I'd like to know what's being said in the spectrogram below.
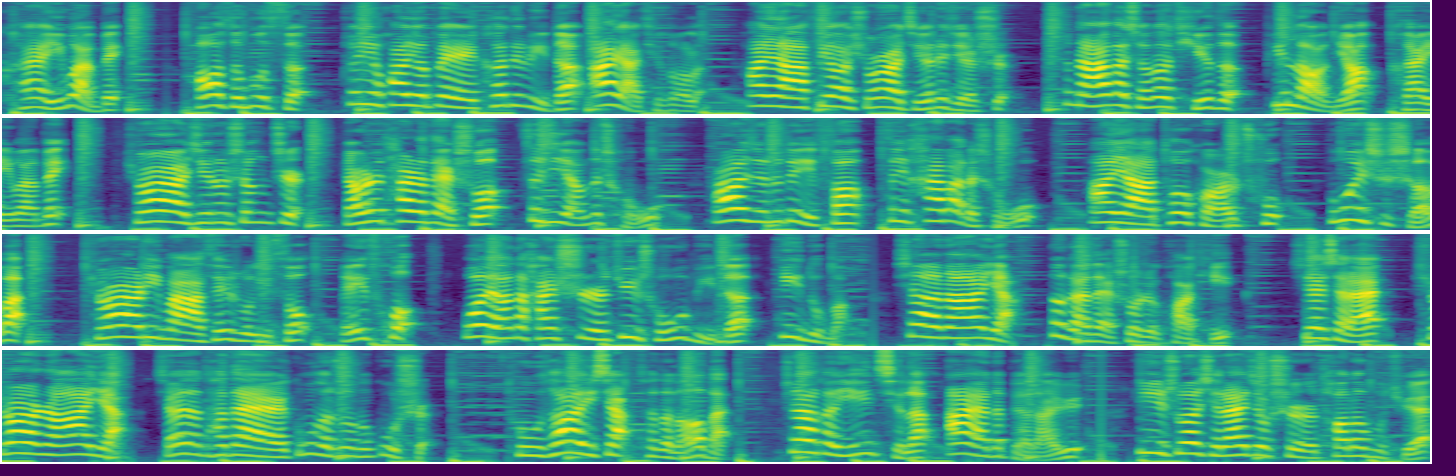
可爱一万倍。好死不死，这句话又被客厅里的阿雅听到了。阿雅非要熊二接着解释，是哪个小骚蹄子比老娘可爱一万倍？熊二急中生智，表示他是在说自己养的宠物，而且是对方最害怕的宠物。阿雅脱口而出：“不会是蛇吧？”熊二立马随手一搜，没错，我养的还是巨丑无比的印度蟒。吓得阿雅不敢再说这个话题。接下来，熊二让阿雅讲讲他在工作中的故事，吐槽一下他的老板，这可引起了阿雅的表达欲，一说起来就是滔滔不绝。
